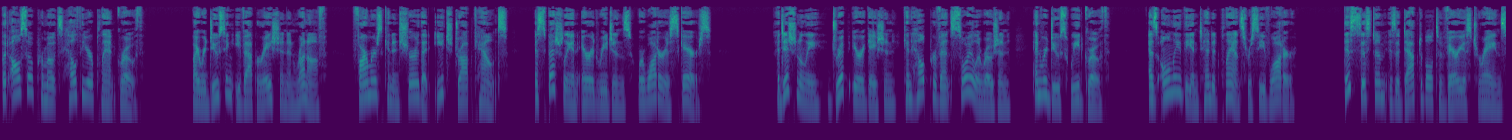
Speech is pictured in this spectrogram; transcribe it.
but also promotes healthier plant growth. By reducing evaporation and runoff, farmers can ensure that each drop counts, especially in arid regions where water is scarce. Additionally, drip irrigation can help prevent soil erosion and reduce weed growth, as only the intended plants receive water. This system is adaptable to various terrains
